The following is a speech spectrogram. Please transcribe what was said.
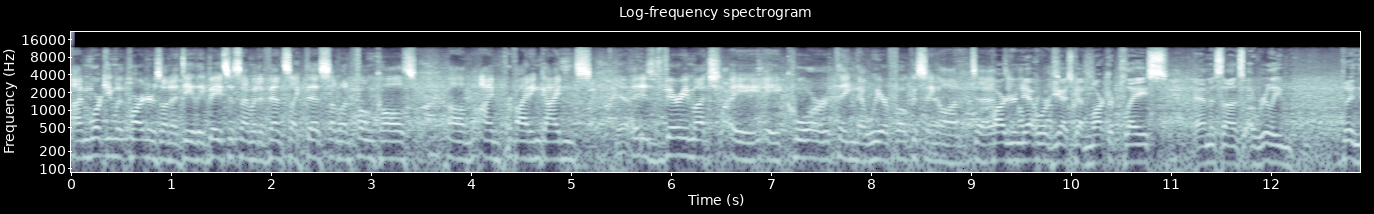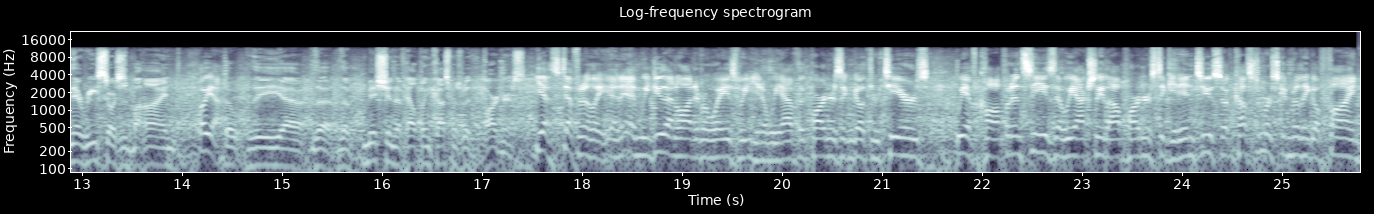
I'm working with partners on a daily basis. I'm at events like this, I'm on phone calls, um, I'm providing guidance. Yeah. It is very much a, a core thing that we are focusing on. To, Partner to network, you guys got Marketplace, Amazon's really putting their resources behind oh, yeah. the, the, uh, the, the, mission of helping customers with partners. Yes, definitely, and, and we do that in a lot of different ways. We, you know, we have the partners that can go through tiers, we have competencies that we actually allow partners to get into, so customers can really go find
